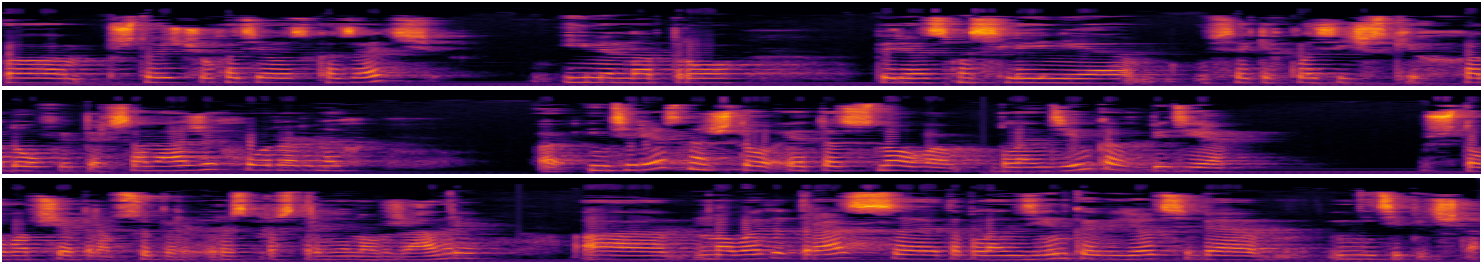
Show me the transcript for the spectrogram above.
А, что еще хотела сказать? Именно про переосмысление всяких классических ходов и персонажей хоррорных. А, интересно, что это снова блондинка в беде, что вообще прям супер распространено в жанре. А, но в этот раз эта блондинка ведет себя нетипично.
